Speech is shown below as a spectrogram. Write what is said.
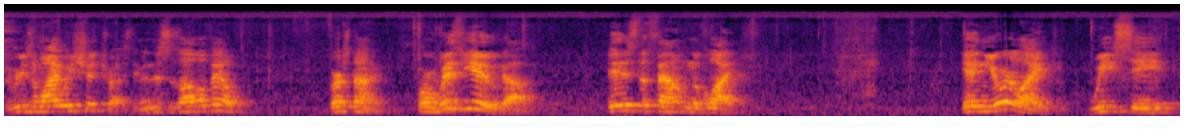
the reason why we should trust Him, and this is all available. Verse 9 For with you, God, is the fountain of life. In your light, we see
